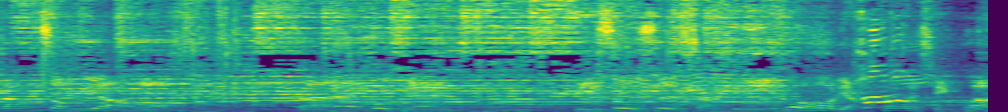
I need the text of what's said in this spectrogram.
当重要哦，在目前比数是三比一落后两分的情况。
